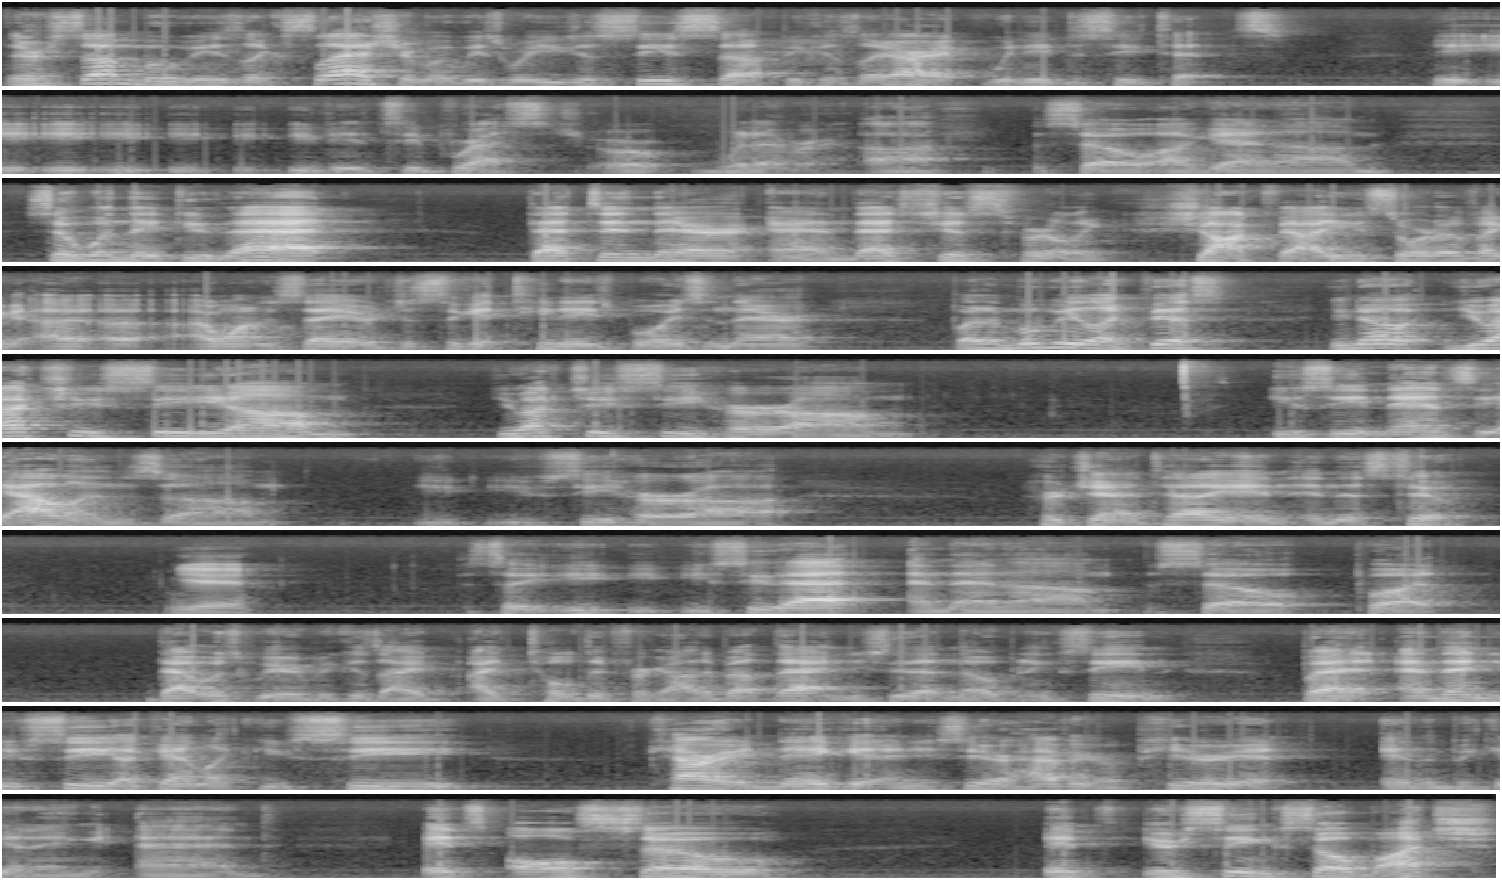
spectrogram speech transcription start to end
There are some movies like slasher movies where you just see stuff because like, all right, we need to see tits, you to see breasts or whatever. Uh, so again, um, so when they do that, that's in there, and that's just for like shock value, sort of. Like I, I, I want to say, or just to get teenage boys in there. But a movie like this, You know, you actually see um, you actually see her um, you see Nancy Allen's um, you, you see her uh, her genitalia in, in this too. Yeah. So you, you, see that and then um, so but that was weird because I, I totally forgot about that and you see that in the opening scene. But and then you see again like you see Carrie naked and you see her having her period in the beginning and it's also it you're seeing so much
